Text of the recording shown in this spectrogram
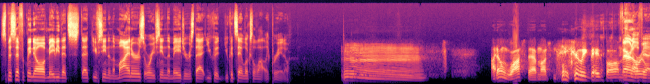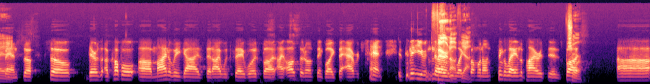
specifically know of, maybe that's that you've seen in the minors or you've seen in the majors that you could you could say looks a lot like Prieto? Hmm. I don't watch that much Major League Baseball. I'm Fair an enough, Orioles yeah, yeah. fan, so so there's a couple uh, minor league guys that I would say would, but I also don't think like the average fan is going to even know Fair enough, like yeah. someone on single A in the Pirates is. But Sure. Uh,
